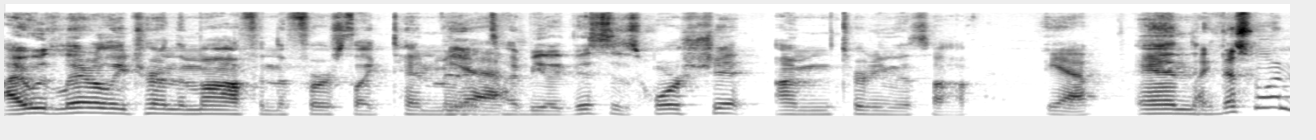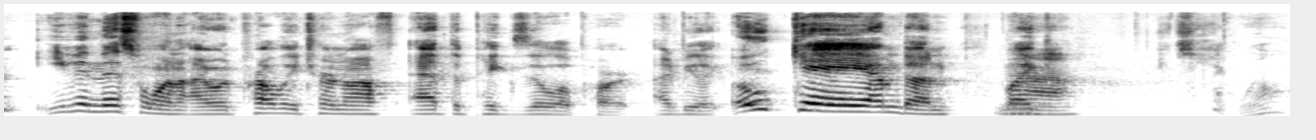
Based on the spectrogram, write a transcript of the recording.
I would literally turn them off in the first like ten minutes. Yeah. I'd be like, "This is horse shit. I'm turning this off." Yeah, And like this one. even this one, I would probably turn off at the Pigzilla part. I'd be like, okay, I'm done. Like nah, you can't. Will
